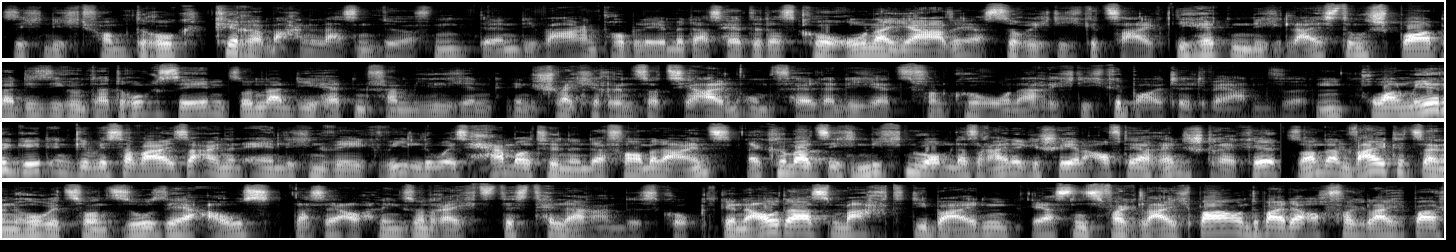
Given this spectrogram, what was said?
sich nicht vom Druck kirre machen lassen dürfen, denn die wahren Probleme, das hätte das Corona-Jahr erst so richtig gezeigt, die hätten nicht Leistungssportler, die sich unter Druck sehen, sondern die hätten Familien in schwächeren sozialen Umfeldern, die jetzt von Corona richtig gebeutelt werden würden. Juan Mir geht in gewisser Weise einen ähnlichen Weg wie Lewis Hamilton in der Formel 1. Er kümmert sich nicht nur um das reine Geschehen auf der Rennstrecke, sondern weitet seinen Horizont so sehr aus, dass er auch links und rechts des Tellerrandes guckt. Genau das macht die beiden erstens vergleichbar und beide auch vergleichbar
